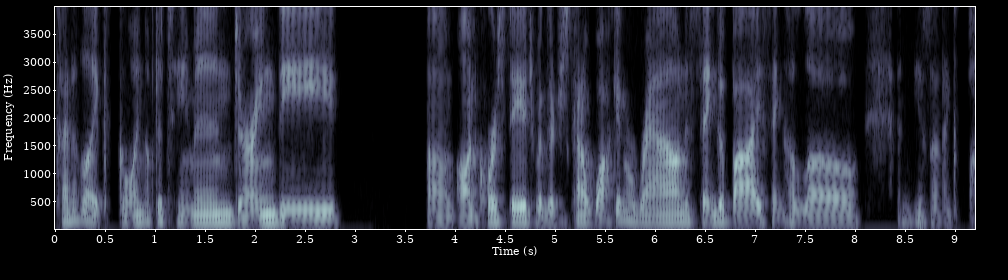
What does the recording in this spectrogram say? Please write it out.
kind of like going up to Taemin during the um, encore stage when they're just kind of walking around, saying goodbye, saying hello. And he's like, oh,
